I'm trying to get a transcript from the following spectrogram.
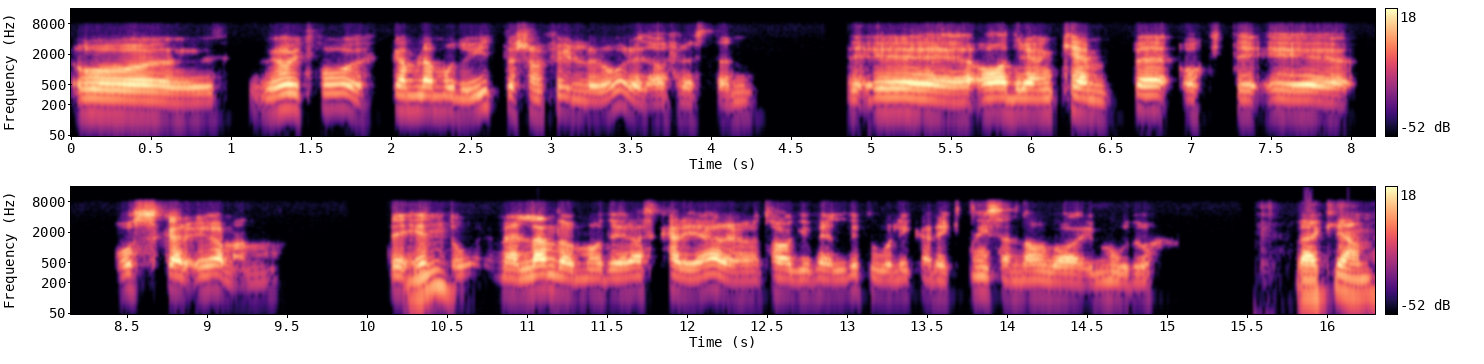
Och vi har ju två gamla modoiter som fyller år idag förresten. Det är Adrian Kempe och det är Oskar Öman. Det är mm. ett år emellan dem och deras karriärer har tagit väldigt olika riktning sedan de var i Modo. Verkligen.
